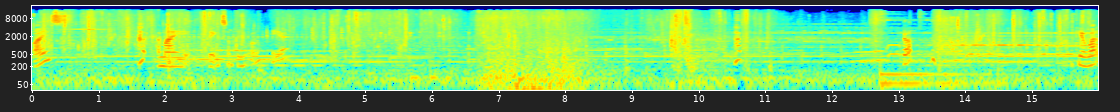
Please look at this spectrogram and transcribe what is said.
Twice? Am I doing something wrong here? Okay, what?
